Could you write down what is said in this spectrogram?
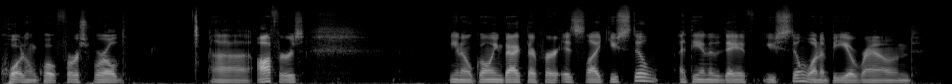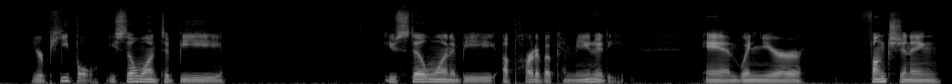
quote unquote first world uh, offers, you know, going back there for it's like you still at the end of the day you still want to be around your people. You still want to be you still want to be a part of a community. And when you're functioning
